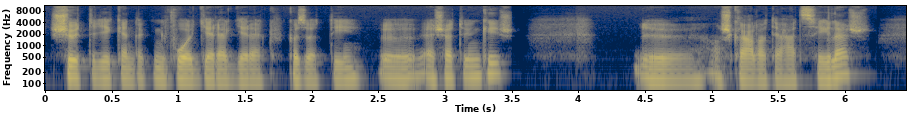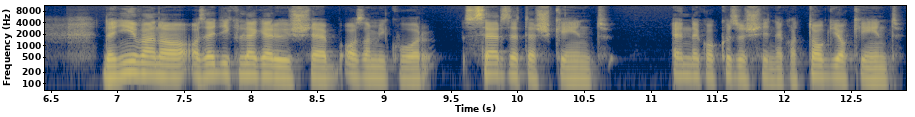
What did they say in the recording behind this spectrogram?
sőt egyébként nekünk volt gyerek-gyerek közötti esetünk is, a skála tehát széles. De nyilván az egyik legerősebb az, amikor szerzetesként, ennek a közösségnek a tagjaként,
